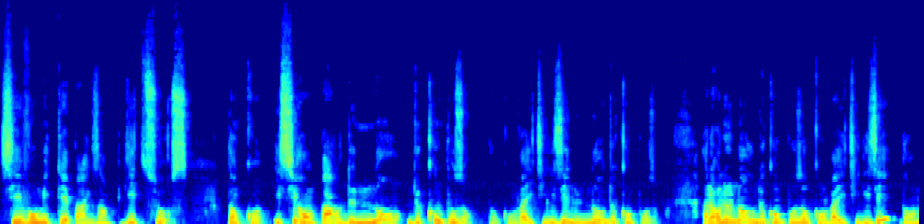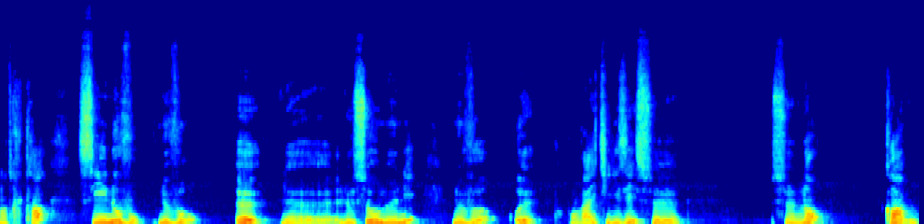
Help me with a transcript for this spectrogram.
Si vous mettez par exemple get source, donc ici, on parle de nom de composant. Donc on va utiliser le nom de composant. Alors le nom de composant qu'on va utiliser, dans notre cas, c'est nouveau, nouveau E, le, sous-menu nouveau E. On va utiliser ce, ce nom comme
